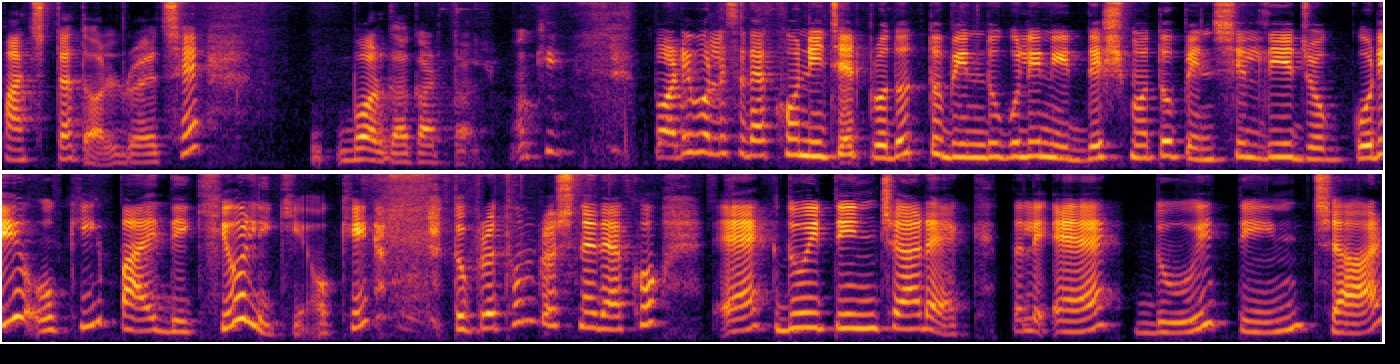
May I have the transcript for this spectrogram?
পাঁচটা তল রয়েছে। বর্গাকার তল। ওকে পরে বলেছে, দেখো, নিচের প্রদত্ত বিন্দুগুলি নির্দেশ মতো পেন্সিল দিয়ে যোগ করি, ও কি পায় দেখিও লিখি। ওকে তো প্রথম প্রশ্নে দেখো, এক, দুই, তিন, চার, এক। তাহলে এক, দুই, তিন, চার,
